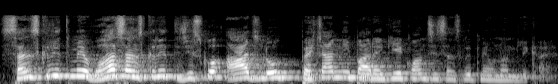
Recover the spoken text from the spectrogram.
संस्कृत में वह संस्कृत जिसको आज लोग पहचान नहीं पा रहे कि ये कौन सी संस्कृत में उन्होंने लिखा है।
